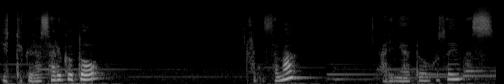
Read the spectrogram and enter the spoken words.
言ってくださること。神様ありがとうございます。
